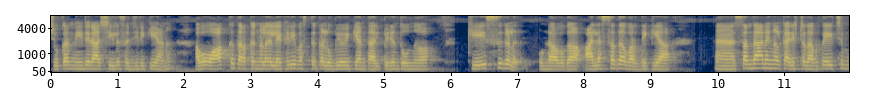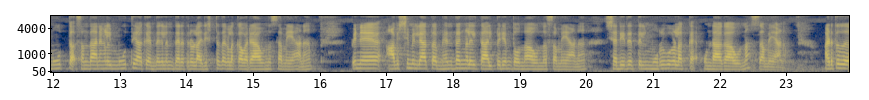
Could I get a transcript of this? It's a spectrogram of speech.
ശുക്രൻ നീചരാശിയിൽ സഞ്ചരിക്കുകയാണ്. അപ്പോൾ വാക്ക് തർക്കങ്ങൾ ലഹരി വസ്തുക്കൾ ഉപയോഗിക്കാൻ താല്പര്യം തോന്നുക കേസുകൾ ഉണ്ടാവുക അലസത വർദ്ധിക്കുക സന്താനങ്ങൾക്ക് അരിഷ്ടത പ്രത്യേകിച്ച് മൂത്ത സന്താനങ്ങളിൽ മൂത്തയാൾക്ക് എന്തെങ്കിലും തരത്തിലുള്ള അരിഷ്ടതകളൊക്കെ വരാവുന്ന സമയമാണ് പിന്നെ ആവശ്യമില്ലാത്ത ബന്ധങ്ങളിൽ താല്പര്യം തോന്നാവുന്ന സമയമാണ് ശരീരത്തിൽ മുറിവുകളൊക്കെ ഉണ്ടാകാവുന്ന സമയമാണ് അടുത്തത്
